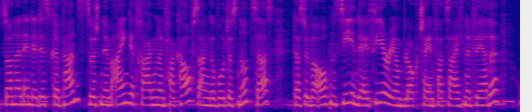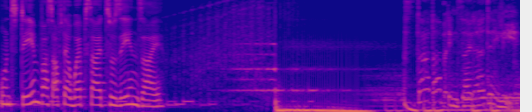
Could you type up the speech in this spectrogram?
sondern in der Diskrepanz zwischen dem eingetragenen Verkaufsangebot des Nutzers, das über OpenSea in der Ethereum-Blockchain verzeichnet werde, und dem, was auf der Website zu sehen sei. Startup Insider Daily.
